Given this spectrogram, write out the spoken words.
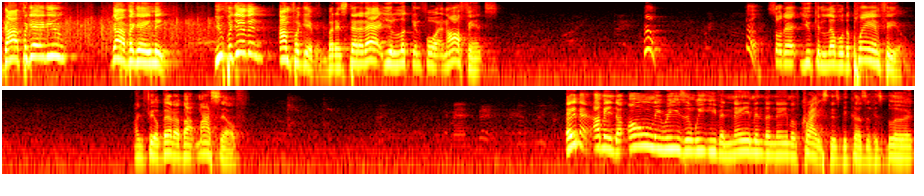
God forgave you, God forgave me. You forgiven, I'm forgiven. But instead of that, you're looking for an offense so that you can level the playing field. I can feel better about myself. Amen. Amen. I mean, the only reason we even name in the name of Christ is because of his blood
